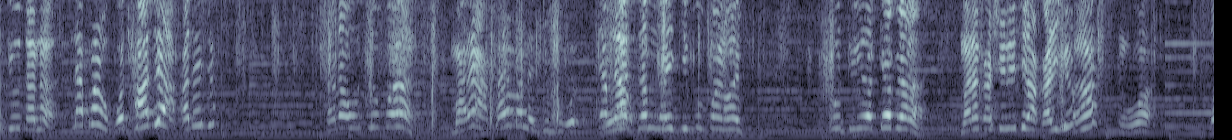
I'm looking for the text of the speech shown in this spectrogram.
હું થયું તને? એટલે પણ ઊભો થાજે દે આકારી જો. તને હું થયું પણ. મારે આકારી મને જીવવું એલા તમ નહીં જીવવું પણ હોય હું થયું કે પેલા? મને કશું નથી આકાળી ગયું હા? તો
